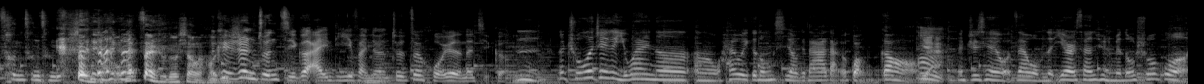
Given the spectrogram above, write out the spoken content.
蹭蹭蹭上涨，我看赞数都上了好几。可以认准几个 ID，反正就是最活跃的那几个。嗯，那除了这个以外呢，嗯，我还有一个东西要给大家打个广告。嗯，那之前有在我们的一二三群里面都说过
